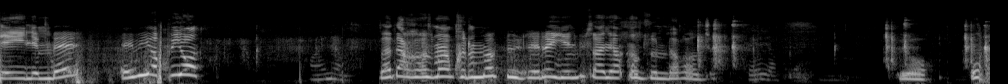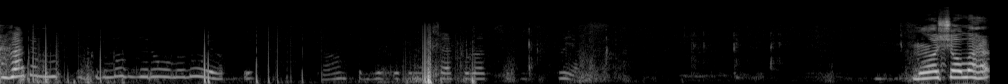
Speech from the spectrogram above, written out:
değilim be. Evi yapıyorum. Aynen. Zaten kazmam kırılmak üzere yeni bir tane yapmak zorunda kalacağım. Şey. Yok. O zaten bu kırılmak üzere olanı o yaptı. Tamam. Sıfır çarpırak sıfır yap. Maşallah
